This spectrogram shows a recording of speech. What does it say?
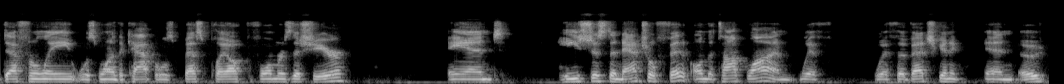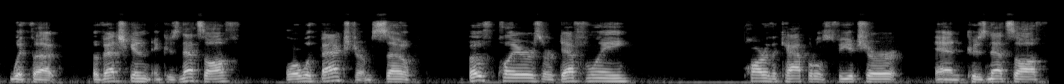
definitely was one of the Capitals' best playoff performers this year, and he's just a natural fit on the top line with with Ovechkin and, and with uh, Ovechkin and Kuznetsov or with Backstrom. So both players are definitely part of the Capitals' future, and Kuznetsov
